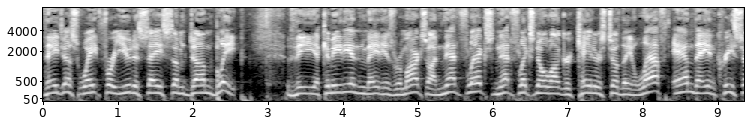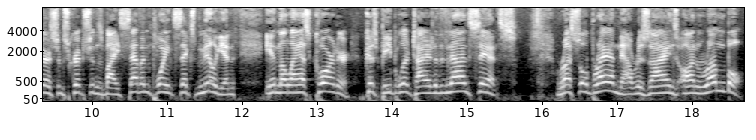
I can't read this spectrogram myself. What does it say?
they just wait for you to say some dumb bleep. The comedian made his remarks on Netflix. Netflix no longer caters to the left, and they increased their subscriptions by 7.6 million in the last quarter because people are tired of the nonsense. Russell Brand now resigns on Rumble.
